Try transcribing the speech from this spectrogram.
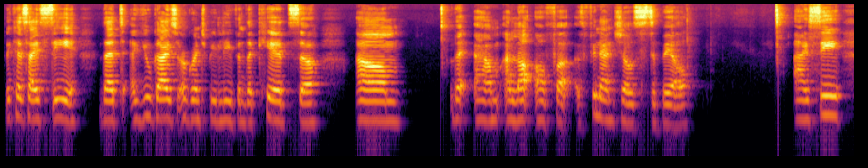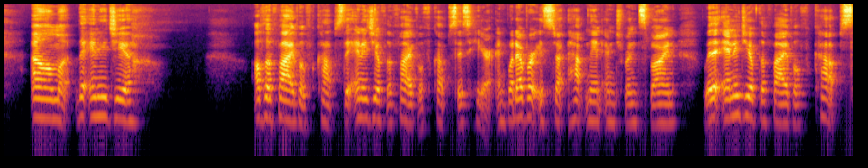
because i see that you guys are going to be leaving the kids uh, um the um a lot of uh, financial stability i see um the energy of the five of cups the energy of the five of cups is here and whatever is happening and transpiring with the energy of the five of cups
